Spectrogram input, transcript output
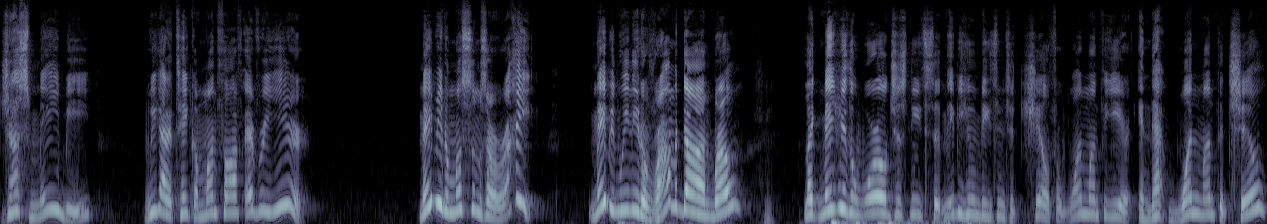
just maybe, we got to take a month off every year. Maybe the Muslims are right. Maybe we need a Ramadan, bro. Hmm. Like maybe the world just needs to, maybe human beings need to chill for one month a year. And that one month of chill,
